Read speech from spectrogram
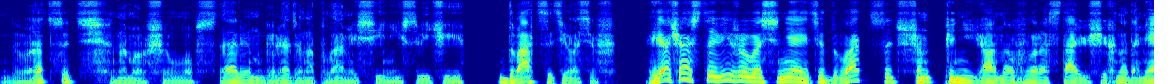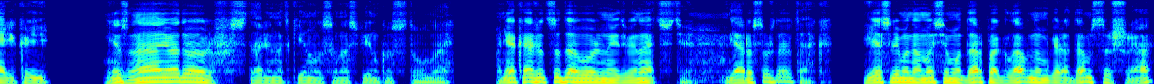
«Двадцать», — наморщил лоб Сталин, глядя на пламя синей свечи. «Двадцать, Иосиф. Я часто вижу во сне эти двадцать шампиньонов, вырастающих над Америкой». «Не знаю, Адольф», — Сталин откинулся на спинку стула. «Мне кажется, довольно и двенадцати. Я рассуждаю так. Если мы наносим удар по главным городам США,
